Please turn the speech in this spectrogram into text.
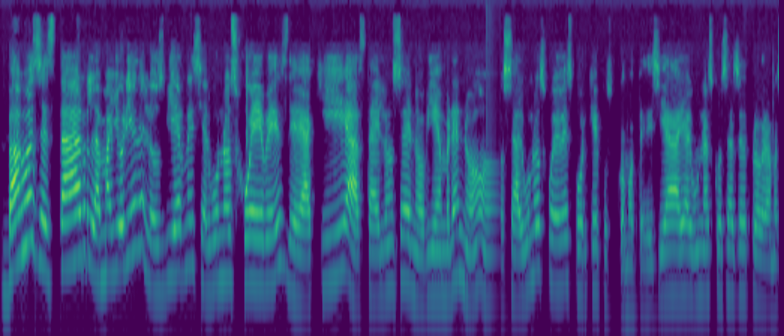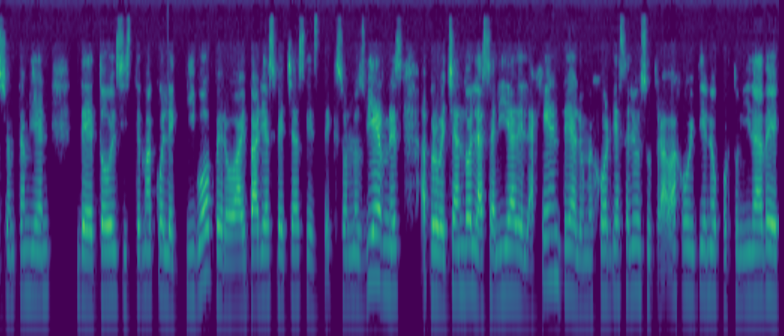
Vamos a estar la mayoría de los viernes y algunos jueves de aquí hasta el 11 de noviembre, ¿no? O sea, algunos jueves porque, pues, como te decía, hay algunas cosas de programación también de todo el sistema colectivo, pero hay varias fechas que, este, que son los viernes, aprovechando la salida de la gente, a lo mejor ya salió de su trabajo y tiene oportunidad de,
